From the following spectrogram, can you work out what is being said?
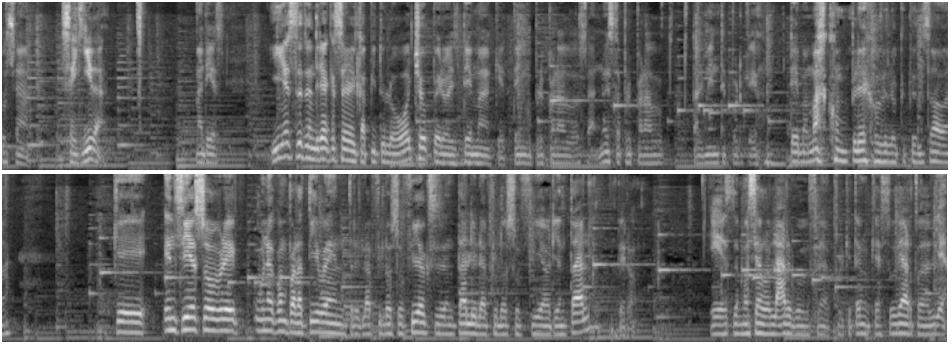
o sea, seguida. Matías. Y este tendría que ser el capítulo 8, pero el tema que tengo preparado, o sea, no está preparado totalmente porque es un tema más complejo de lo que pensaba. Que en sí es sobre una comparativa entre la filosofía occidental y la filosofía oriental, pero es demasiado largo, o sea, porque tengo que estudiar todavía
